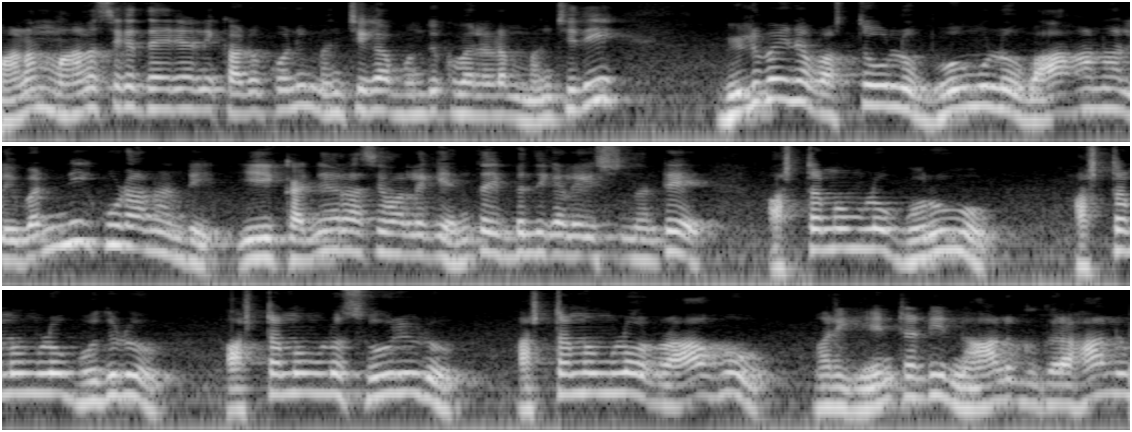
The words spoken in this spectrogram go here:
మనం మానసిక ధైర్యాన్ని కనుక్కొని మంచిగా ముందుకు వెళ్ళడం మంచిది. విలువైన వస్తువులు భూములు వాహనాలు ఇవన్నీ కూడానండి. ఈ కన్యారాశి వాళ్ళకి ఎంత ఇబ్బంది కలిగిస్తుందంటే అష్టమంలో గురువు అష్టమంలో బుధుడు అష్టమంలో సూర్యుడు అష్టమంలో రాహు. మరి ఏంటంటే నాలుగు గ్రహాలు?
